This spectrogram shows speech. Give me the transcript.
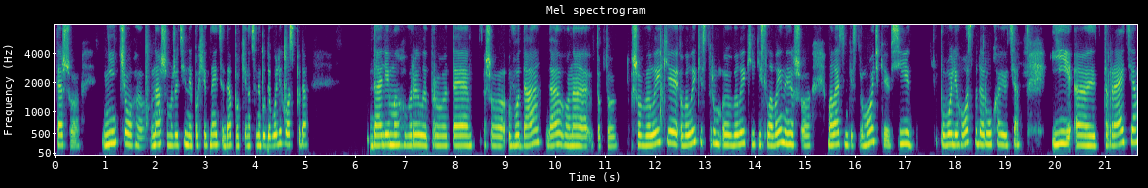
те, що нічого в нашому житті не похитнеться, да, поки на це не буде волі Господа. Далі ми говорили про те, що вода, да, вона, тобто, що великі, великі струм, великі якісь лавини, що малесенькі струмочки, всі по волі Господа рухаються. І е, третє,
